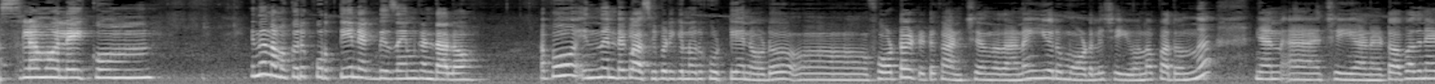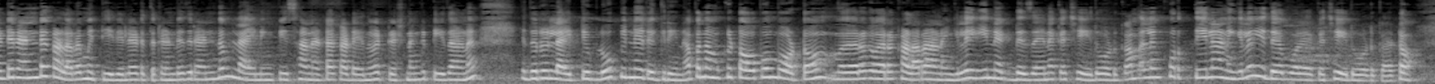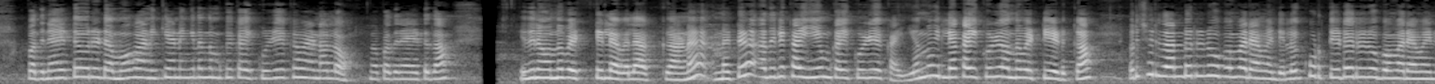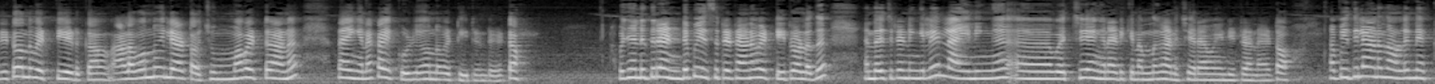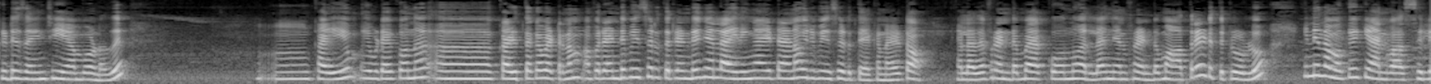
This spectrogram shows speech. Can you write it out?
അസ്സാം വലൈക്കും ഇന്ന് നമുക്കൊരു കുർത്തി നെക്ക് ഡിസൈൻ കണ്ടാലോ? അപ്പോൾ ഇന്ന് എന്റെ ക്ലാസ്സിൽ പഠിക്കുന്ന ഒരു കുട്ടി എന്നോട് ഫോട്ടോ ഇട്ടിട്ട് കാണിച്ചു തന്നതാണ് ഈ ഒരു മോഡൽ ചെയ്യുമെന്ന്. അപ്പോൾ അതൊന്ന് ഞാൻ ചെയ്യുകയാണ് കേട്ടോ. അപ്പോൾ അതിനായിട്ട് രണ്ട് കളറ് മെറ്റീരിയൽ എടുത്തിട്ടുണ്ട്. ഇത് രണ്ടും ലൈനിങ് പീസാണ് കേട്ടോ. കടയിൽ നിന്ന് വെട്ടേഷണം കിട്ടിയതാണ്. ഇതൊരു ലൈറ്റ് ബ്ലൂ പിന്നെ ഒരു ഗ്രീൻ. അപ്പോൾ നമുക്ക് ടോപ്പും ബോട്ടവും വേറെ വേറെ കളറാണെങ്കിൽ ഈ നെക്ക് ഡിസൈനൊക്കെ ചെയ്ത് കൊടുക്കാം. അല്ലെങ്കിൽ കുർത്തിയിലാണെങ്കിൽ ഇതേപോലെയൊക്കെ ചെയ്ത് കൊടുക്കാം കേട്ടോ. അപ്പോൾ അതിനായിട്ട് ഒരു ഡെമോ കാണിക്കുകയാണെങ്കിൽ നമുക്ക് കൈക്കുഴിയൊക്കെ വേണമല്ലോ. അപ്പോൾ അതിനായിട്ട് ഇതാ ഇതിനൊന്ന് വെട്ടി ലെവലാക്കുകയാണ്. എന്നിട്ട് അതിൽ കൈയും കൈക്കുഴിയും കൈയൊന്നും ഇല്ല കൈക്കുഴി ഒന്ന് വെട്ടിയെടുക്കാം. ഒരു ചുരിദാറിന്റെ ഒരു രൂപം വരാൻ വേണ്ടി അല്ലെങ്കിൽ കുർത്തിയുടെ ഒരു രൂപം വരാൻ വേണ്ടിയിട്ട് ഒന്ന് വെട്ടിയെടുക്കാം. അളവൊന്നും ഇല്ല കേട്ടോ ചുമ്മാ വെട്ടുകയാണ്. ഇങ്ങനെ കൈക്കുഴി ഒന്ന് വെട്ടിയിട്ടുണ്ട് കേട്ടോ. അപ്പോൾ ഞാനിത് രണ്ട് പീസ് ഇട്ടിട്ടാണ് വെട്ടിയിട്ടുള്ളത്. എന്താ വെച്ചിട്ടുണ്ടെങ്കിൽ ലൈനിങ് വെച്ച് എങ്ങനെ അടിക്കണം എന്ന് കാണിച്ചു തരാൻ വേണ്ടിയിട്ടാണ് കേട്ടോ. അപ്പോൾ ഇതിലാണ് നമ്മൾ നെക്ക് ഡിസൈൻ ചെയ്യാൻ പോണത്. കൈയും ഇവിടേക്ക് ഒന്ന് കഴുത്തൊക്കെ വെട്ടണം. അപ്പോൾ രണ്ട് പീസ് എടുത്തിട്ടുണ്ട്. ഞാൻ ലൈനിങ് ആയിട്ടാണ് ഒരു പീസ് എടുത്തേക്കണത് കേട്ടോ. അല്ലാതെ ഫ്രണ്ടും ബാക്കും ഒന്നും അല്ല. ഞാൻ ഫ്രണ്ട് മാത്രമേ എടുത്തിട്ടുള്ളൂ. ഇനി നമുക്ക് ക്യാൻവാസിൽ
